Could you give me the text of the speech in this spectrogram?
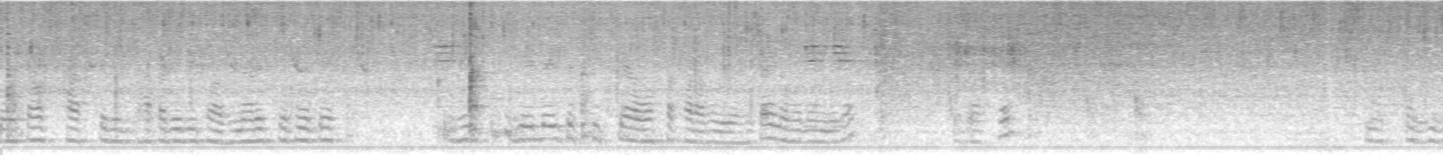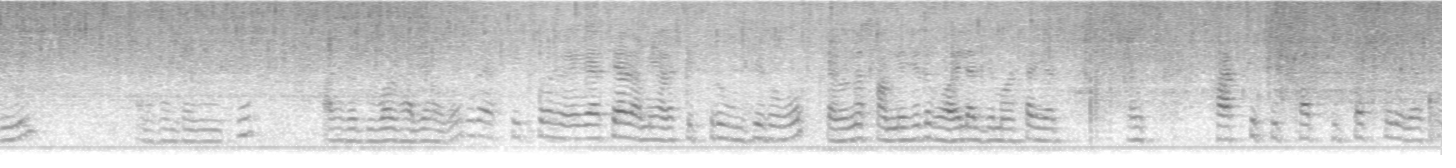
মাথা ফাঁকতে ঢাকা দিয়ে দিতে হবে, নাহলে চোখ মুখে গেলেই তো ছিটকে অবস্থা খারাপ হয়ে যাবে, তাই না বন্ধুরা? দেখো। মাছটা ভেজে নিই আর ঘণ্টা নিয়েছে আর এটা দুবার ভাজা হবে। পুরো এক পিট করে হয়ে গেছে আর আমি আর এক করে উল্টে দেবো, কেননা সামনে যেতে ভয় লাগছে মাছটা ইয়ার ফাটছে ফুটফাট ফুটফাট করে গেছে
